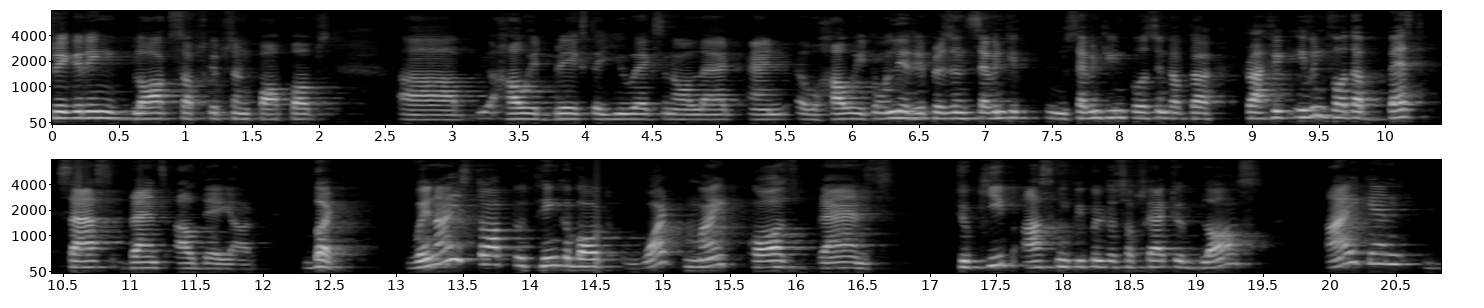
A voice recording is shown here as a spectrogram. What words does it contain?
triggering blog subscription pop-ups uh, how it breaks the ux and all that and how it only represents 70, 17% of the traffic even for the best saas brands out there yeah but when i stop to think about what might cause brands to keep asking people to subscribe to blogs i can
